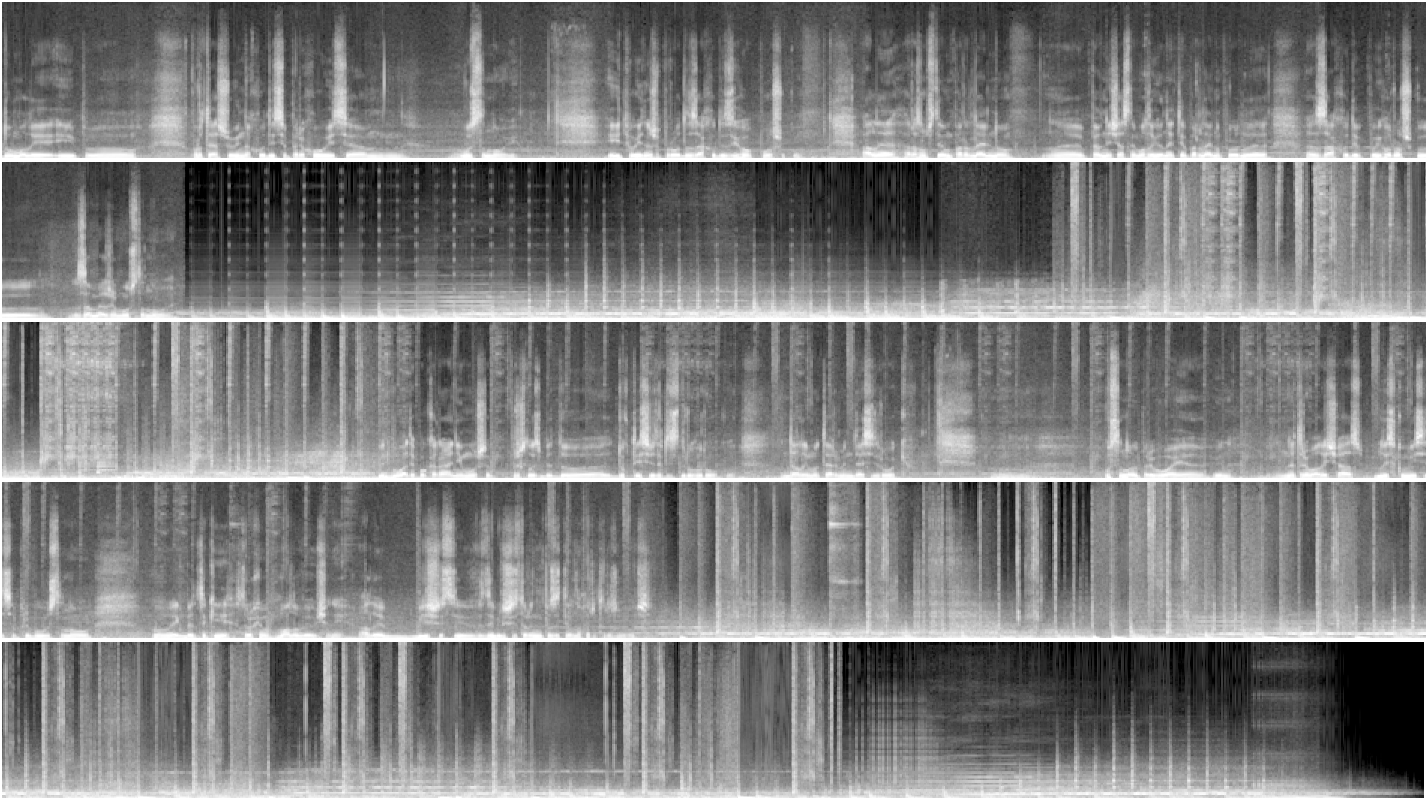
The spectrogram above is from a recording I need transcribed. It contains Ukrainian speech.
думали і про- про те, що він знаходиться, переховується в установі. І відповідно що проводили заходи з його пошуку. Але разом з тим паралельно е, певний час не могли його знайти, паралельно проводили заходи по його розшуку за межами установи. Відбувати покарання йому ще прийшлося би до 2032 року. Дали йому термін 10 років. О, установі перебуває він нетривалий час, близько місяця прибув установу. Ну, якби такий трохи мало вивчений, але більшості, за більшість сторони позитивно характеризувався. Oh.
